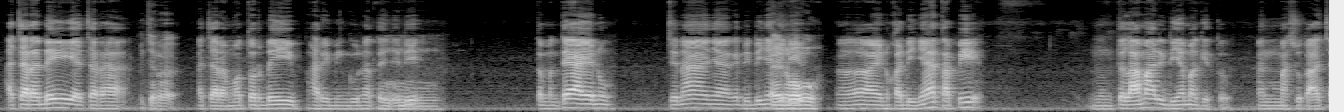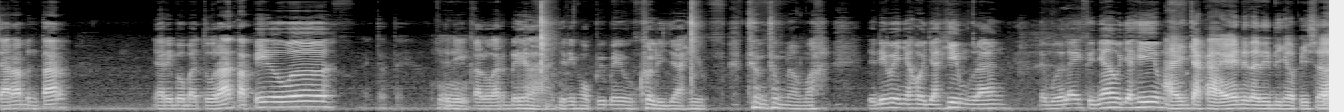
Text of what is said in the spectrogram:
acara day acara Bicara acara motor day hari minggu nanti jadi Hmm. temen teh aya nu cenanya ke didinya Aya nu jadi wawuh. eh, aya nu kadinya tapi teu lama di dinya mah gitu kan masuk ke acara bentar nyari babaturan tapi teh jadi keluar deh lah jadi ngopi be ukul di jahim tungtung nama jadi we nyaho jahim urang da boleh itu nyaho jahim Aing KKN di tadi di Eh, pisan.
